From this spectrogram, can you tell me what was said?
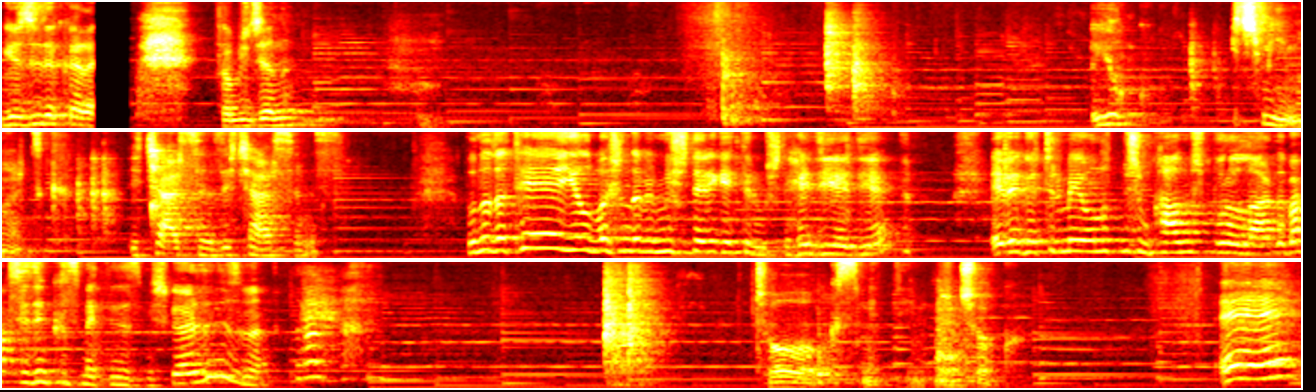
gözü de kara. Tabii canım. Yok, içmeyeyim artık. İçersiniz, içersiniz. Bunu da te yılbaşında bir müşteri getirmişti hediye diye. Eve götürmeyi unutmuşum, kalmış buralarda. Bak sizin kısmetinizmiş, gördünüz mü? Çok kısmetliyimdir, çok. Ee,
